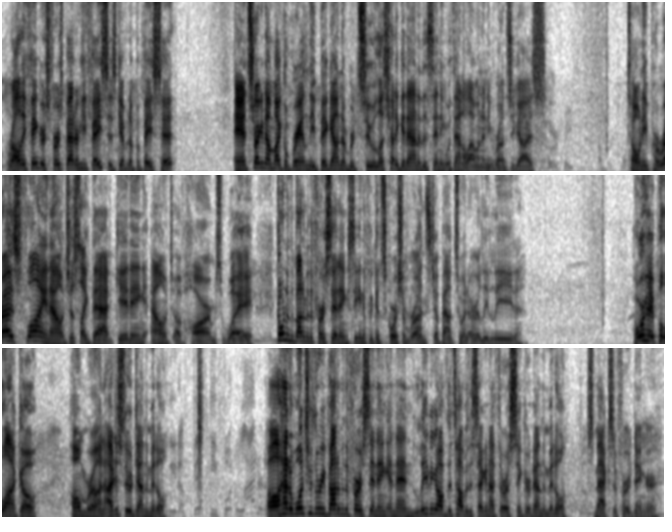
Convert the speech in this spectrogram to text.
Rollie Fingers, first batter he faces, giving up a base hit. And striking out Michael Brantley, big out number two. Let's try to get out of this inning without allowing any runs, you guys. Tony Perez flying out just like that, getting out of harm's way. Going to the bottom of the first inning, seeing if we could score some runs, jump out to an early lead. Jorge Polanco, home run. I just threw it down the middle. Oh, I had a 1-2-3 bottom of the first inning, and then leading off the top of the second, I throw a sinker down the middle. Smacks it for a dinger.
